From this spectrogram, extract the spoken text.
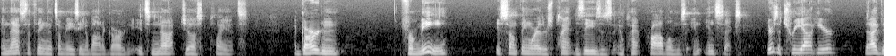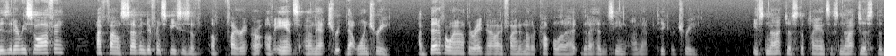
And that's the thing that's amazing about a garden. It's not just plants. A garden, for me, is something where there's plant diseases and plant problems and insects. There's a tree out here that I visit every so often. I found seven different species of, of, fire, of ants on that, tree, that one tree. I bet if I went out there right now, I'd find another couple that I, that I hadn't seen on that particular tree. It's not just the plants, it's not just the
